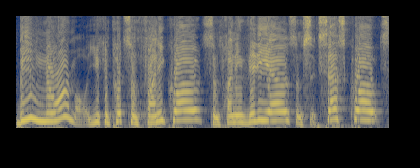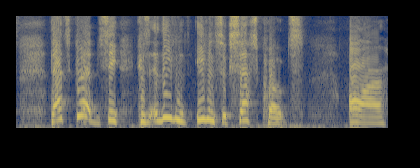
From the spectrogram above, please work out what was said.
Be normal. You can put some funny quotes, some funny videos, some success quotes. That's good. See, because even even success quotes are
